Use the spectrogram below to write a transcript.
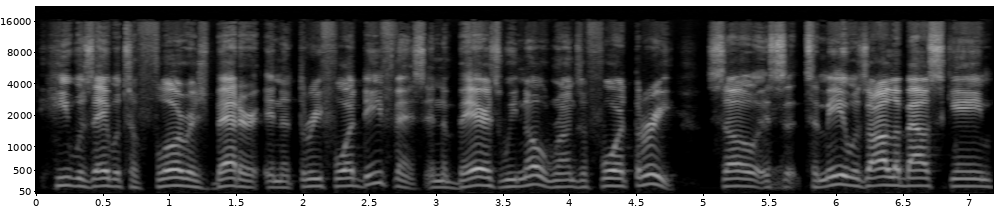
he was able to flourish better in the 3-4 defense. And the Bears, we know, runs a 4-3. So it's to me, it was all about scheme.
